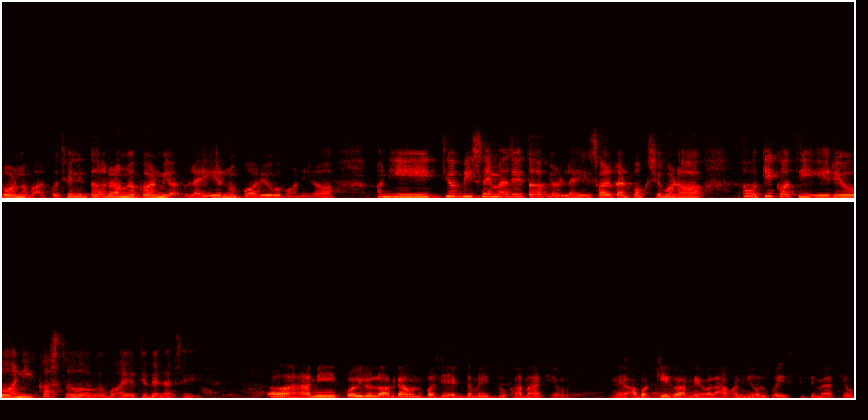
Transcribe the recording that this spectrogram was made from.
गर्नुभएको थियो नि त रङ्गकर्मीहरूलाई हेर्नु पर्यो भनेर। अनि त्यो विषयमा चाहिँ तपाईँहरूलाई सरकार पक्षबाट के कति हेऱ्यो अनि कस्तो भयो त्यो बेला चाहिँ? हामी पहिलो लकडाउन पछि एकदमै दुःखमा थियौँ। अब के गर्ने होला अन्यलको स्थितिमा थियौँ।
